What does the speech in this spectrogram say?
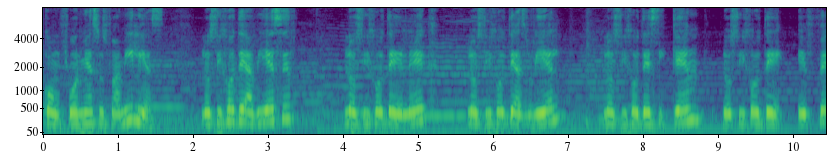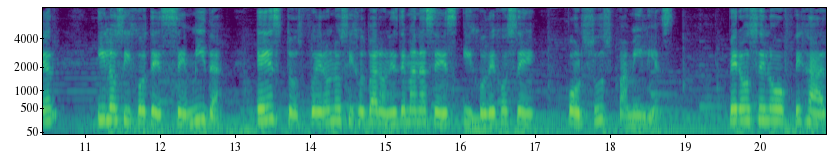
conforme a sus familias, los hijos de Abieser, los hijos de Elec, los hijos de Asriel, los hijos de Siquem, los hijos de Efer y los hijos de Semida. Estos fueron los hijos varones de Manasés, hijo de José, por sus familias. Pero Zelofejad,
